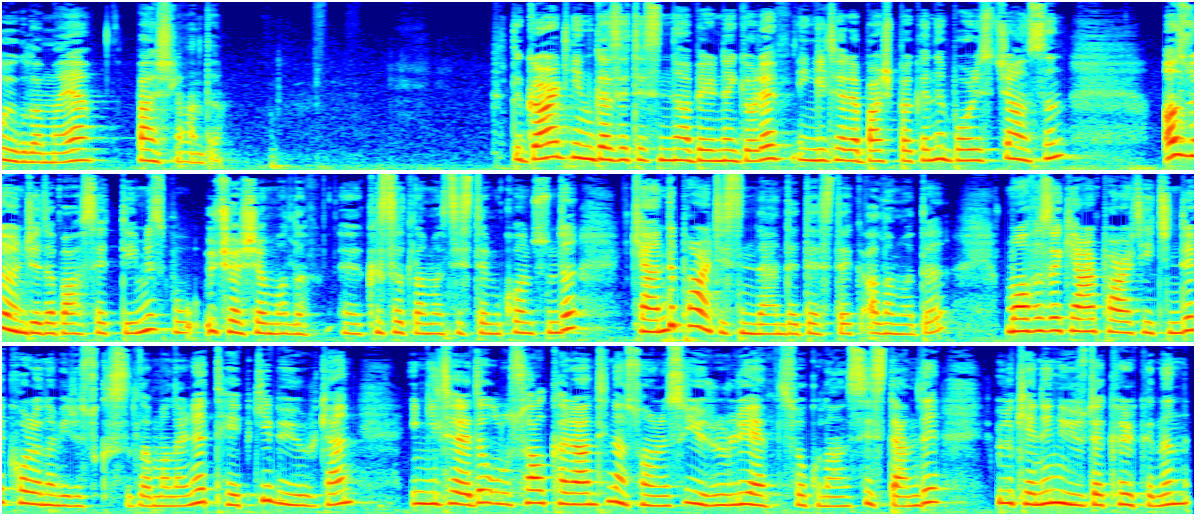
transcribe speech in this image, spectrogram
uygulamaya başlandı. The Guardian gazetesinin haberine göre İngiltere Başbakanı Boris Johnson az önce de bahsettiğimiz bu üç aşamalı e, kısıtlama sistemi konusunda kendi partisinden de destek alamadı. Muhafazakar Parti içinde koronavirüs kısıtlamalarına tepki büyürken İngiltere'de ulusal karantina sonrası yürürlüğe sokulan sistemde ülkenin %40'ının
